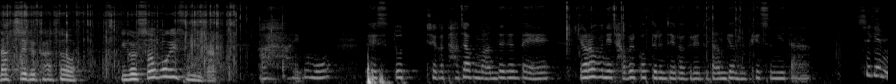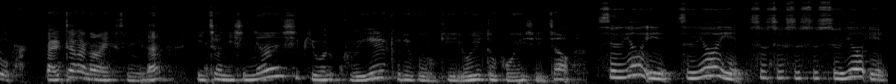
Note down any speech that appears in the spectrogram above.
낚시를 가서 이걸 써보겠습니다. 아, 이거 뭐 베스도 제가 다 잡으면 안 되는데 여러분이 잡을 것들은 제가 그래도 남겨놓겠습니다. 시계입니다. 날짜가 나와 있습니다. 2020년 12월 9일 그리고 여기 요일도 보이시죠? 수요일, 수요일, 수수수수 수요일.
